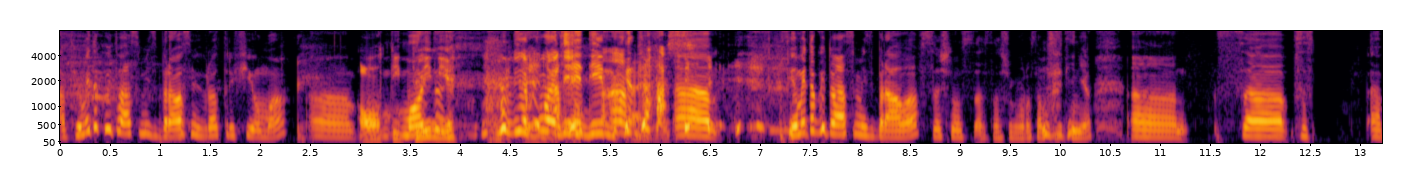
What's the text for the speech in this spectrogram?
а филмите, които аз съм избрала, съм избрала три филма. А, О, ти моите- три ние. Вие по Аз един. един. да. А, филмите, които аз съм избрала, всъщност, аз ще говоря само за единия, а, са с а,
